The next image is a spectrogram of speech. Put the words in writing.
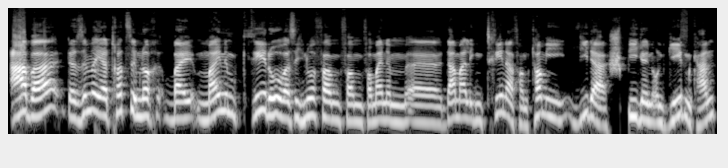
Aber da sind wir ja trotzdem noch bei meinem Credo, was ich nur vom, vom, von meinem äh, damaligen Trainer, vom Tommy, widerspiegeln und geben kann.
